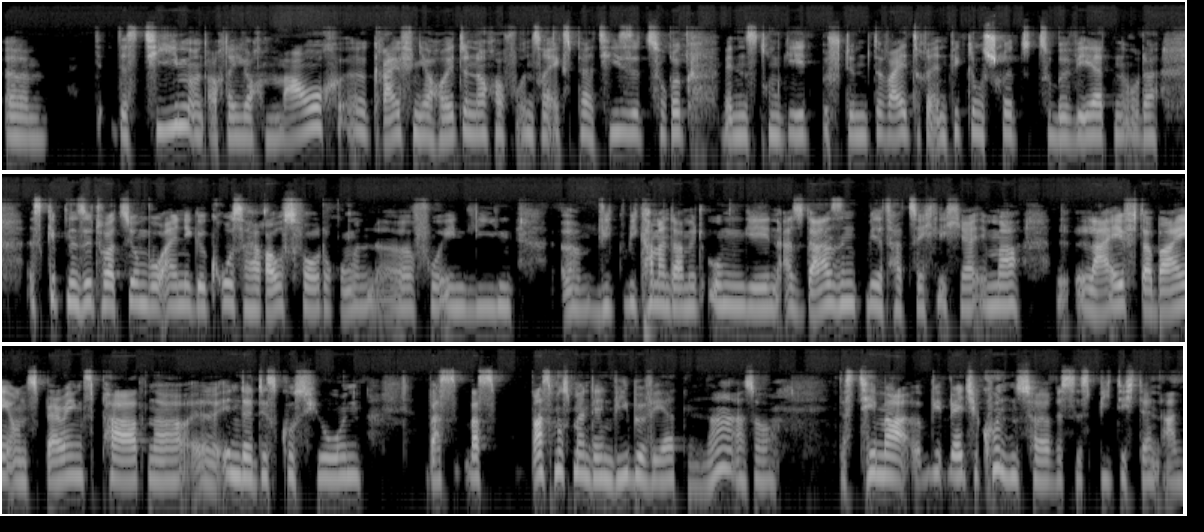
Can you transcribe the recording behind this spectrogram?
ähm, das Team und auch der Jochen Mauch äh, greifen ja heute noch auf unsere Expertise zurück, wenn es darum geht, bestimmte weitere Entwicklungsschritte zu bewerten oder es gibt eine Situation, wo einige große Herausforderungen äh, vor ihnen liegen. Äh, wie, wie kann man damit umgehen? Also da sind wir tatsächlich ja immer live dabei und Sparringspartner äh, in der Diskussion. Was, was, was muss man denn wie bewerten? Ne? Also das Thema, wie, welche Kundenservices biete ich denn an?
